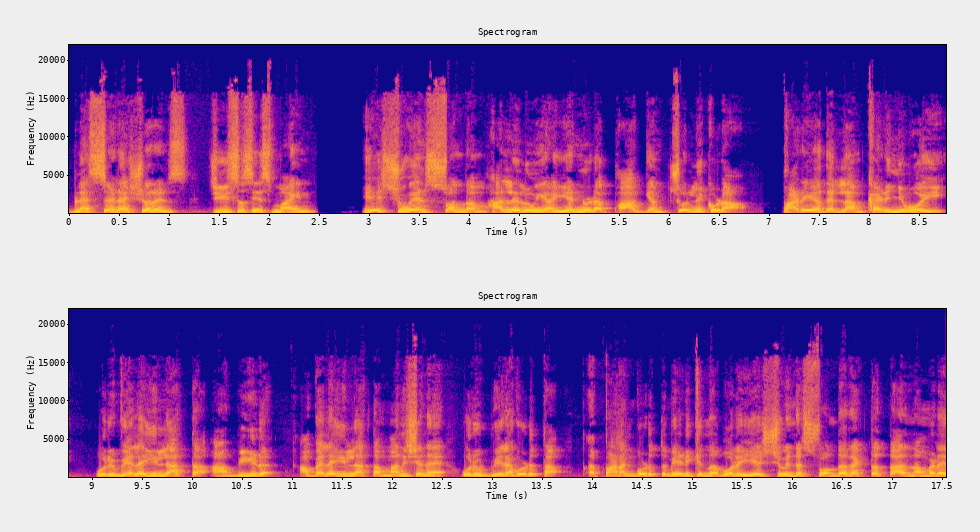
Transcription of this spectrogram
blessed assurance Jesus is mine Yeshu എൻ സ്വന്തം. ഹലലൂയ എന്നുടെ ഭാഗ്യം ചൊല്ലിക്കൂടാ. പഴയതെല്ലാം കഴിഞ്ഞുപോയി. ഒരു വിലയില്ലാത്ത ആ വീട്. ആ വിലയില്ലാത്ത മനുഷ്യന് ഒരു വില കൊടുത്ത പണം കൊടുത്ത് മേടിക്കുന്ന പോലെ യേശുവിന്റെ സ്വന്തം രക്തത്താൽ നമ്മളെ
